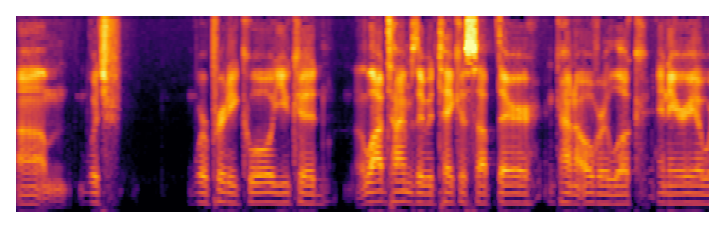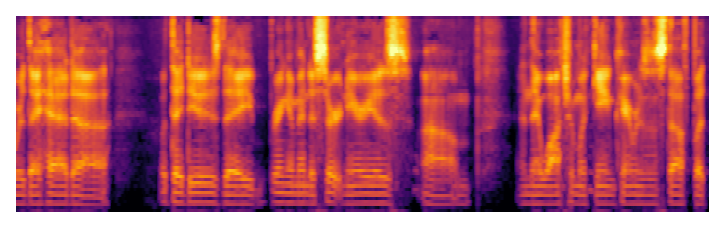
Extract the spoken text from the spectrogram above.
um, which were pretty cool. You could a lot of times they would take us up there and kind of overlook an area where they had uh, what they do is they bring them into certain areas um, and they watch them with game cameras and stuff. But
